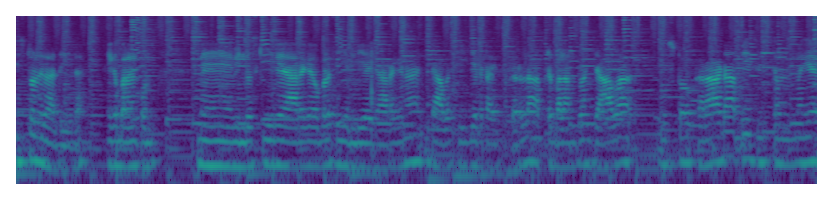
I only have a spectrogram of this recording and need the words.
ඉස්ටෝල් ලාදීට එක බලන්න කොන් මේ වින්ඩෝස් කීක ආරග ඔබල සින්ඩිය කාරගෙන ජාව සීජයට ටයිස් කරලා අපට බලන්තුවන් ජාව ඉස්ටෝල් කරාට අපි සිිස්ටම්ගේ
